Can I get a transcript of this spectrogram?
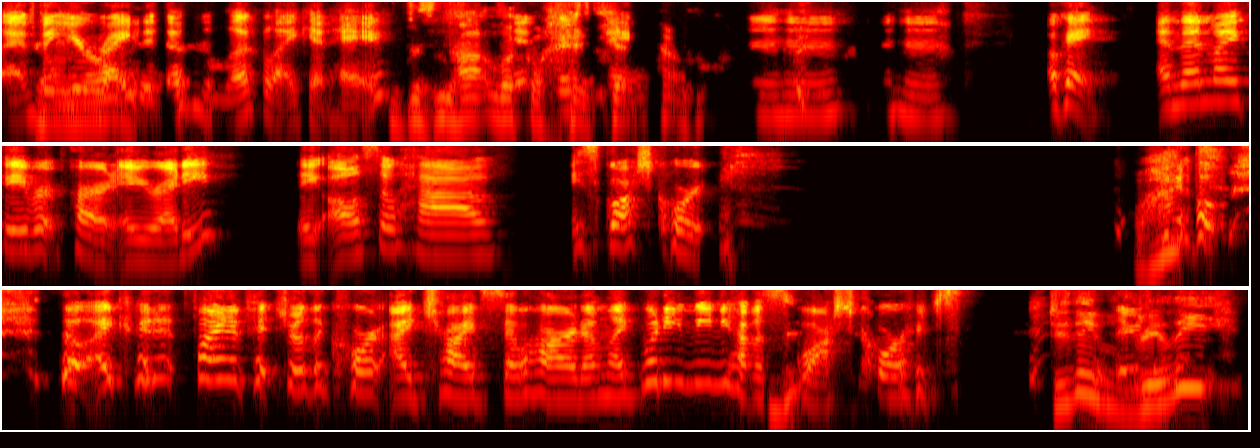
don't but you're know. right, it doesn't look like it. Hey, it does not look like it. No. Mm-hmm, mm-hmm. Okay, and then my favorite part. Are you ready? They also have a squash court. What? You know, so I couldn't find a picture of the court. I tried so hard. I'm like, what do you mean you have a squash court? Do they really?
